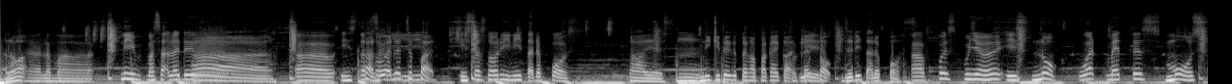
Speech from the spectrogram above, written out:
Alamak. Alamak. Ni masalah dia Ah, uh, Insta Tak, story dia cepat. Insta story ni tak ada pause. Ah yes. Hmm. Ni kita tengah pakai kat Okay. laptop Jadi tak ada pause. Uh, First punya is Nope What matters most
